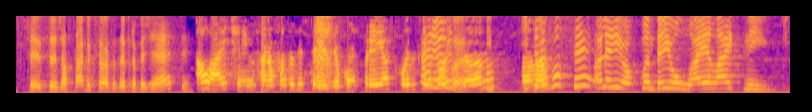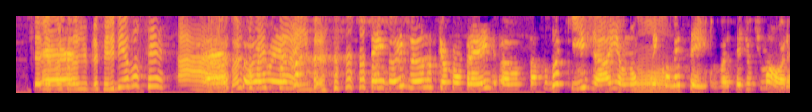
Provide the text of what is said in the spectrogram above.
Você já sabe o que você vai fazer pra BGS? A Lightning do Final Fantasy XIII, eu comprei as coisas tem Caramba! dois anos. Então Aham. é você. Olha aí, eu mandei um I am Lightning. Você é meu É. personagem preferido e é você. Ah, É, agora eu sou mais fã ainda. Tem dois anos que eu comprei, tá tudo aqui já e eu não, nem comecei. Vai ser de última hora.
